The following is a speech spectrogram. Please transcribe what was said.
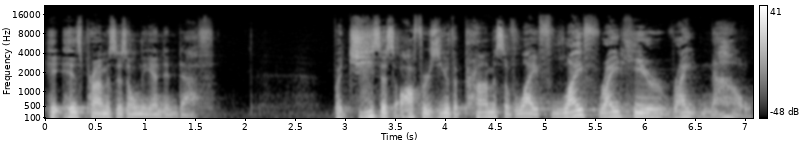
his promises only end in death. But Jesus offers you the promise of life, life right here, right now.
